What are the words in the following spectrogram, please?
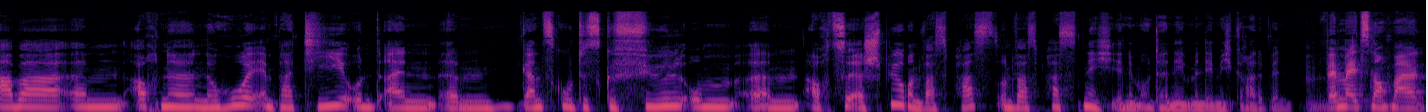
aber ähm, auch eine, eine hohe Empathie und ein ähm, ganz gutes Gefühl, um ähm, auch zu erspüren, was passt und was passt nicht in dem Unternehmen, in dem ich gerade bin. Wenn wir jetzt noch mal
